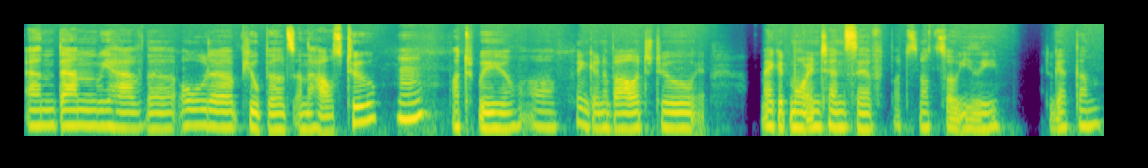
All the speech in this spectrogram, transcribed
And then we have the older pupils in the house too. But we are thinking about to make it more intensive, but it's not so easy to get them.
